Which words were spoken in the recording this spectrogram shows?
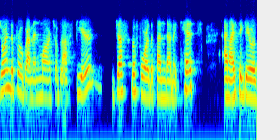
joined the program in March of last year, just before the pandemic hit. And I think it was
